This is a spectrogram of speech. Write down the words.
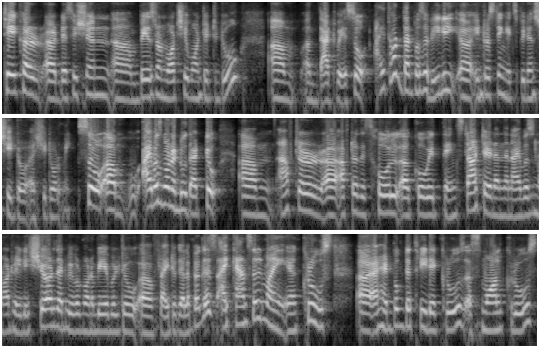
take her uh, decision uh, based on what she wanted to do um, uh, that way. So I thought that was a really uh, interesting experience she told uh, she told me. So um, I was going to do that too um, after uh, after this whole uh, COVID thing started, and then I was not really sure that we were going to be able to uh, fly to Galapagos. I cancelled my cruise. I had booked a three day cruise, a small cruise,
